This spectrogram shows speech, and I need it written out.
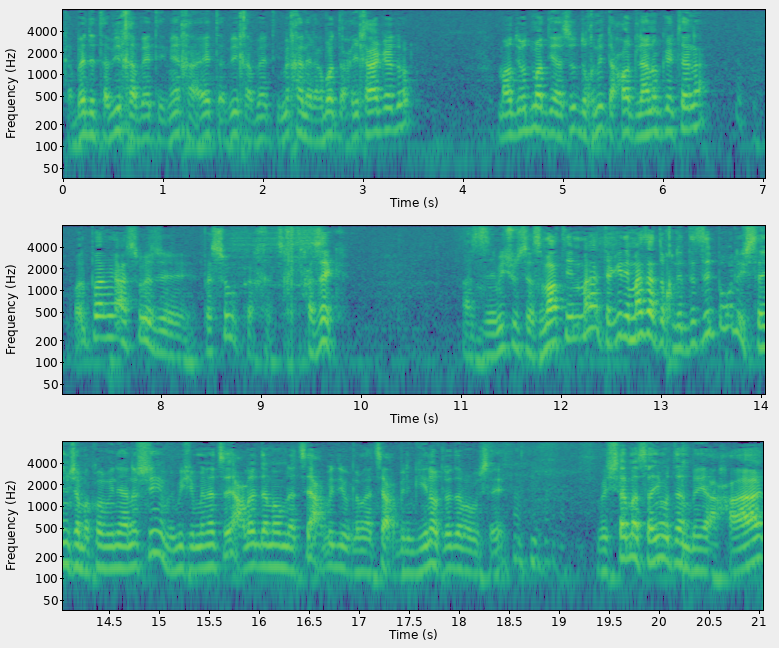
כבד את אביך ואת אמך, את אביך ואת אמך לרבות אחיך הגדול. אמרתי, עוד מעט יעשו תוכנית אחות לנו כצלע. כל פעם יעשו איזה פסוק, ככה, צריך להתחזק. אז מישהו, אז אמרתי, מה, תגידי, מה זה התוכנית? תספרו לי ששמים שם כל מיני אנשים, ומי שמנצח, לא יודע מה הוא מנצח בדיוק, לא מנצח בנגינות, לא יודע מה הוא עושה. ושם שמים אותם ביחד,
